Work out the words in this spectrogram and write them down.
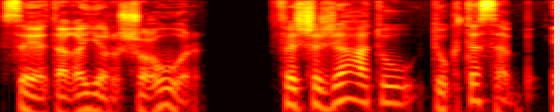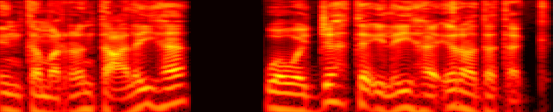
سيتغير الشعور. فالشجاعة تكتسب إن تمرنت عليها ووجهت إليها إرادتك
